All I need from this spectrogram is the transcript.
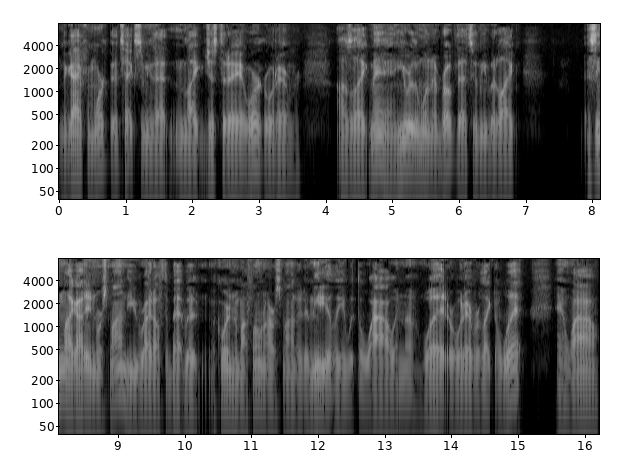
the guy from work that texted me that, like, just today at work or whatever, I was like, man, you were the one that broke that to me, but like, it seemed like I didn't respond to you right off the bat, but according to my phone, I responded immediately with the wow and the what or whatever, like the what and wow.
